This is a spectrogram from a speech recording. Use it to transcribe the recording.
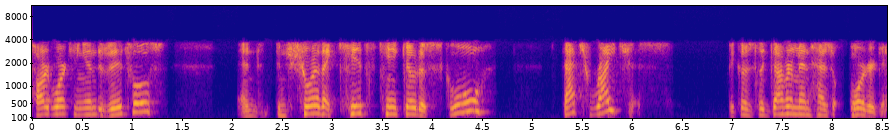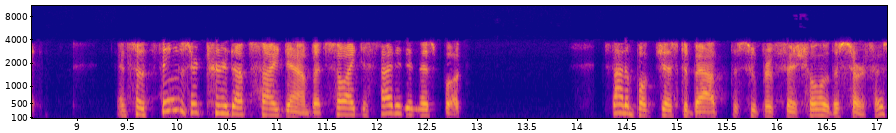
hardworking individuals and ensure that kids can't go to school, that's righteous because the government has ordered it. And so things are turned upside down. But so I decided in this book it's not a book just about the superficial or the surface.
